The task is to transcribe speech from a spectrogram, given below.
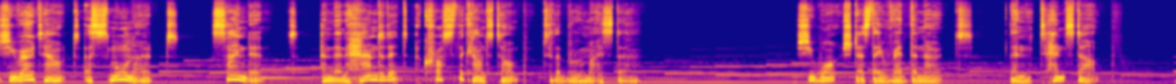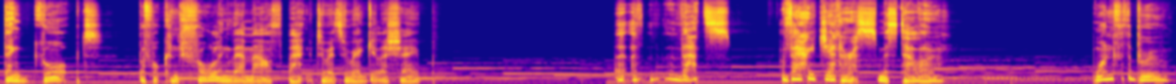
She wrote out a small note, signed it, and then handed it across the countertop to the brewmeister. She watched as they read the note, then tensed up, then gawped before controlling their mouth back to its regular shape. Uh, that's very generous, Miss Talo. One for the brew,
